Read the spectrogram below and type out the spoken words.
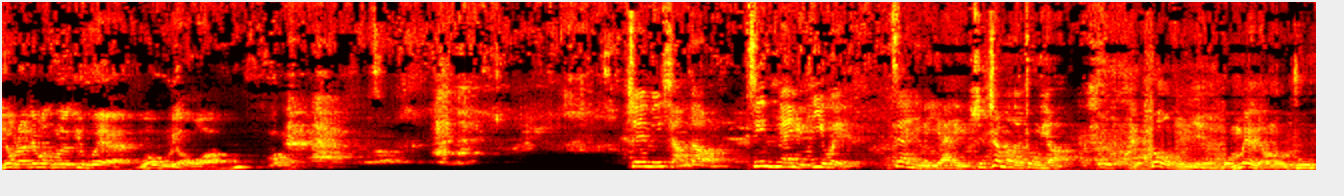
要不然这帮同学聚会多无聊啊！真没想到，金钱与地位在你们眼里是这么的重要。我告诉你，我卖两头猪，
